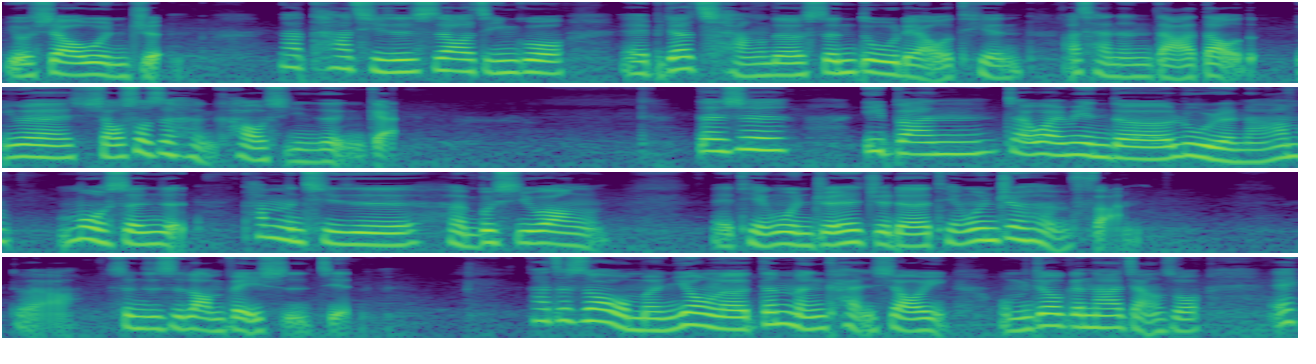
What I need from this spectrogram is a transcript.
有效问卷，那它其实是要经过诶比较长的深度聊天啊才能达到的，因为销售是很靠信任感。但是，一般在外面的路人啊、陌生人，他们其实很不希望诶填问卷，就觉得填问卷很烦，对啊，甚至是浪费时间。那这时候我们用了登门槛效应，我们就跟他讲说，哎，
